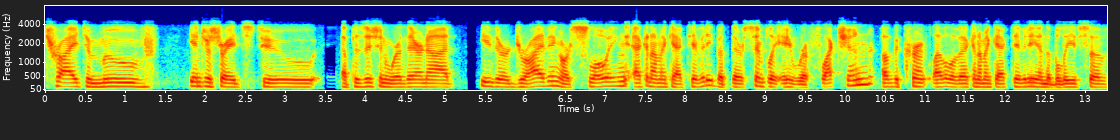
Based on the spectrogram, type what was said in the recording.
try to move interest rates to a position where they're not either driving or slowing economic activity, but they're simply a reflection of the current level of economic activity and the beliefs of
